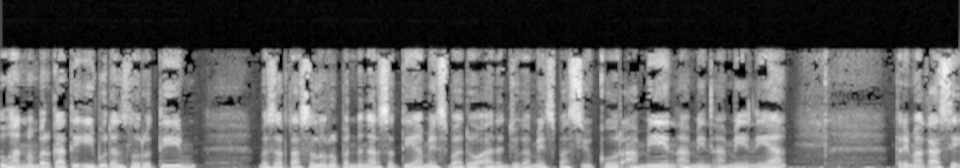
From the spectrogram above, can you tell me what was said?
Tuhan memberkati Ibu dan seluruh tim beserta seluruh pendengar setia mesbah doa dan juga mesbah syukur. Amin, amin, amin ya. Terima kasih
